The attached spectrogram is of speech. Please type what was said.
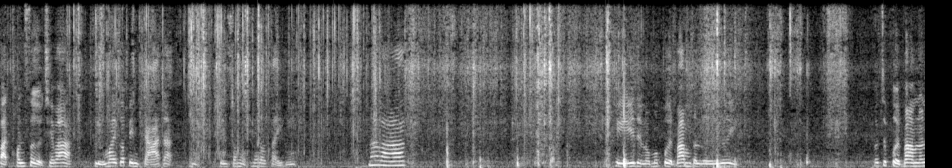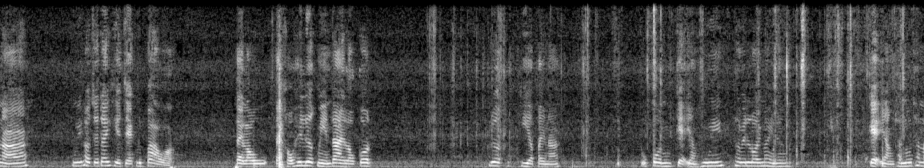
บัตรคอนเสิร์ตใช่ป่ะ หรือไม่ก็เป็นการ์ดอะเนี่ยเป็นสมุดให้เราใส่นี้ น่ารัก โอเค เดี๋ยวเรามาเปิดบ้ามกันเลย เราจะเปิดบ้ามแล้วนะอุ้ยเราจะได้เฮียแจ็คหรือเปล่าอะ แต่เราแต่เขาให้เลือกเมนได้เราก็เลือกเฮียไปนะ ทุกคนแกะอย่างหุ้ยเธอเป็นรอยหน่อยนึง แกะอย่างทนุถน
